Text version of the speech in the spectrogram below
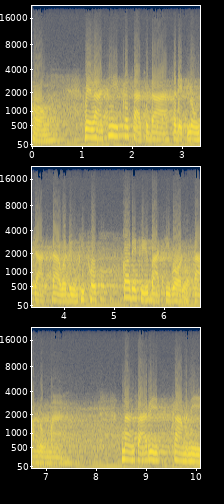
ของ เวลาที่พระศาสดาเสด็จลงจากดาวดึงพิภพก็ได้ถือบาทจีวรตามลงมา นางสารีพรามณี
